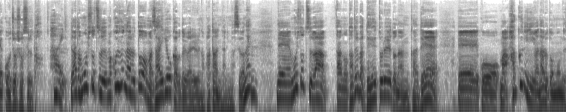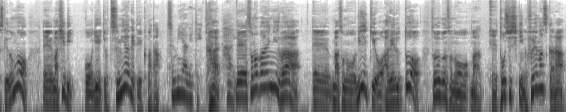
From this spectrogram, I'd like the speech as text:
えーこう上昇すると。はい。で、あともう一つ、まあ、こういうふうになると、まあ、材料株と言われるようなパターンになりますよね。で、もう一つは、あの、例えばデイトレードなんかで、えーこう、まあ、薄利にはなると思うんですけども、えーまあ、日々、こう、利益を積み上げていくパターン。積み上げていく。はい。はい。で、その場合には、えーまあ、その利益を上げると、その分、その、まあ、えー投資資金が増えますから、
